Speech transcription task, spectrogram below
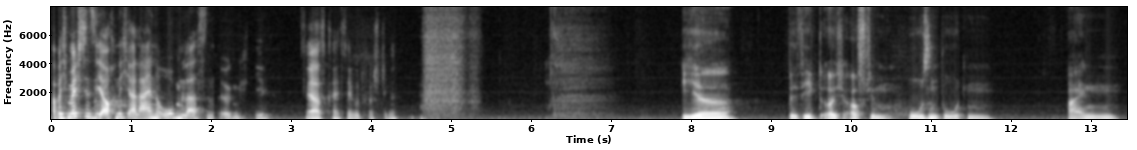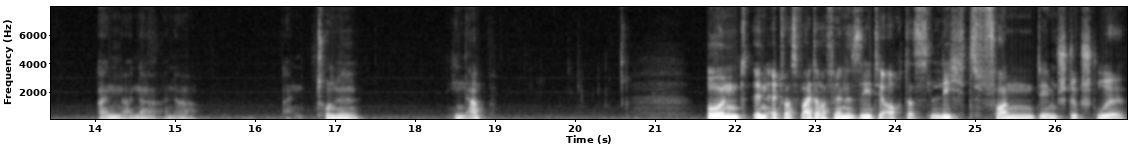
Aber ich möchte sie auch nicht alleine oben lassen irgendwie. Ja, das kann ich sehr gut verstehen. Ihr bewegt euch auf dem Hosenboden ein, ein, einer, einer, ein Tunnel hinab. Und in etwas weiterer Ferne seht ihr auch das Licht von dem Stück Stuhl,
